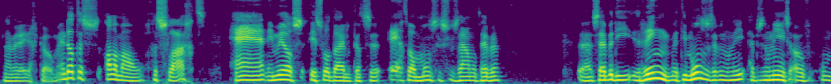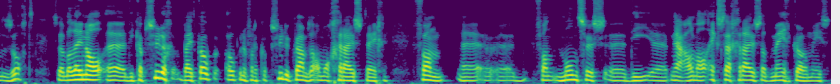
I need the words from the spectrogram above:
naar beneden gekomen. En dat is allemaal geslaagd. En inmiddels is wel duidelijk dat ze echt wel monsters verzameld hebben. Uh, ze hebben die ring met die monsters hebben, nog niet, hebben ze nog niet eens over onderzocht. Ze hebben alleen al uh, die capsule, bij het openen van de capsule kwamen ze allemaal gruis tegen van, uh, van monsters die ja, allemaal extra gruis dat meegekomen is.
